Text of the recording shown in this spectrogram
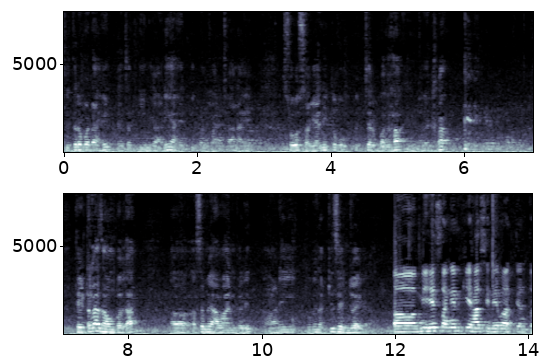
चित्रपट आहे. त्याच्यात तीन गाणी आहेत ती पण फार छान आहेत. सो सगळ्यांनी तो पिक्चर बघा एन्जॉय करा. थिएटरला जाऊन बघा असं मी आवाहन करीन आणि तुम्ही नक्कीच एन्जॉय करा. मी हे सांगेन की हा सिनेमा अत्यंत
